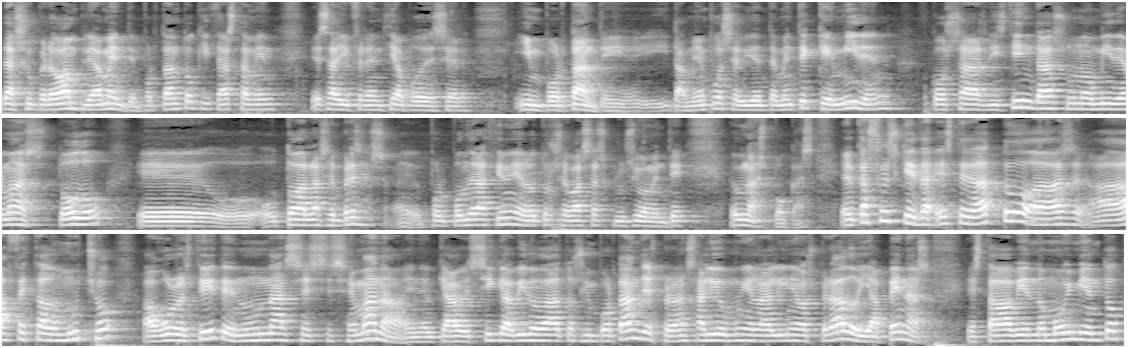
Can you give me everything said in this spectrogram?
la superó ampliamente. Por tanto, quizás también esa diferencia puede ser importante. Y también, pues evidentemente, que miden cosas distintas, uno mide más todo eh, o, todas las empresas eh, por ponderación y el otro se basa exclusivamente en unas pocas. El caso es que este dato ha, afectado mucho a Wall Street en una semana en el que sí que ha habido datos importantes, pero han salido muy en la línea de esperado y apenas estaba habiendo movimiento,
